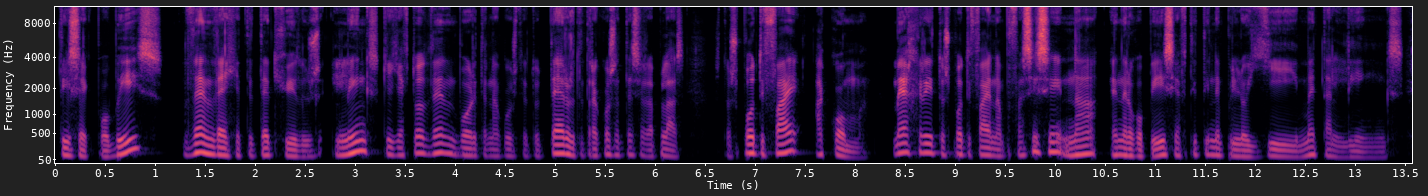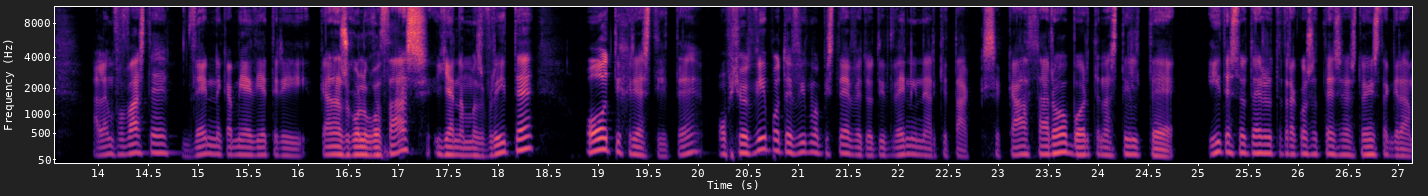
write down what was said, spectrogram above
της εκπομπής. Δεν δέχεται τέτοιου είδους links και γι' αυτό δεν μπορείτε να ακούσετε το Terror 404 Plus στο Spotify ακόμα. Μέχρι το Spotify να αποφασίσει να ενεργοποιήσει αυτή την επιλογή με τα links. Αλλά μην φοβάστε, δεν είναι καμία ιδιαίτερη κανένας γολγοθάς για να μας βρείτε. Ό,τι χρειαστείτε, οποιοδήποτε βήμα πιστεύετε ότι δεν είναι αρκετά ξεκάθαρο, μπορείτε να στείλετε είτε στο Terror 404 στο Instagram,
